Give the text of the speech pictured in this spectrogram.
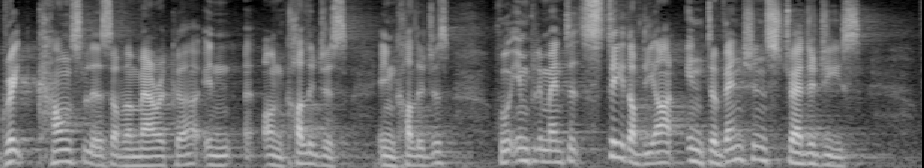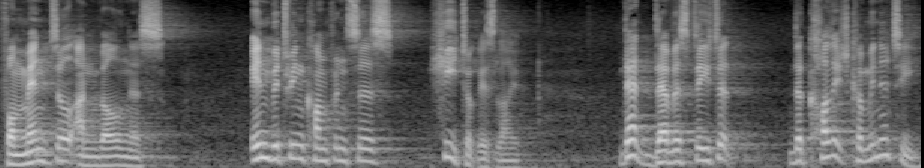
great counselors of America in, on colleges, in colleges who implemented state of the art intervention strategies for mental unwellness. In between conferences, he took his life. That devastated the college community.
